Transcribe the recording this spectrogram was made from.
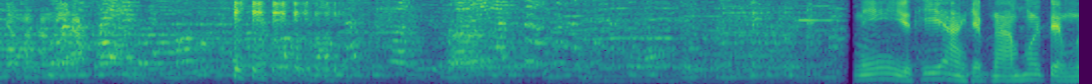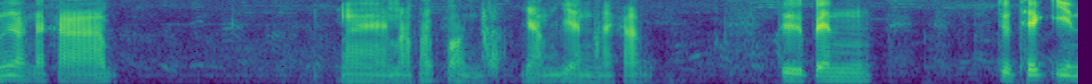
เดี๋ยวมาทางนี้นะนี่อยู่ที่อ่างเก็บน้ำห้วยเปียงเมือกนะครับ มามาพักผ่อนยามเย็นนะครับ ถือเป็นจุดเช็คอิน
